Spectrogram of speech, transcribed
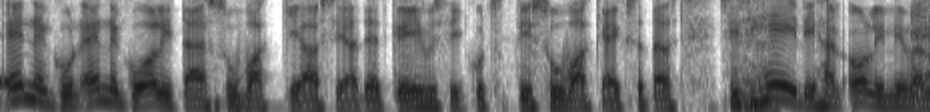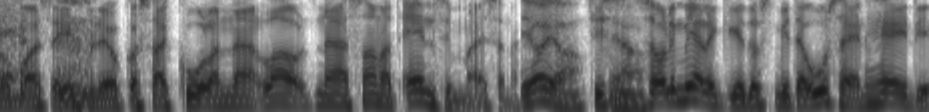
ennen kuin, ennen kuin oli tämä suvakki-asia, tiedätkö, ihmisiä kutsuttiin suvakeiksi. ja tällais- Siis Heidihän oli nimenomaan se ihminen, joka sai kuulla nämä sanat ensimmäisenä. Joo, joo, Siis joo. se oli mielenkiintoista, miten usein Heidi,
